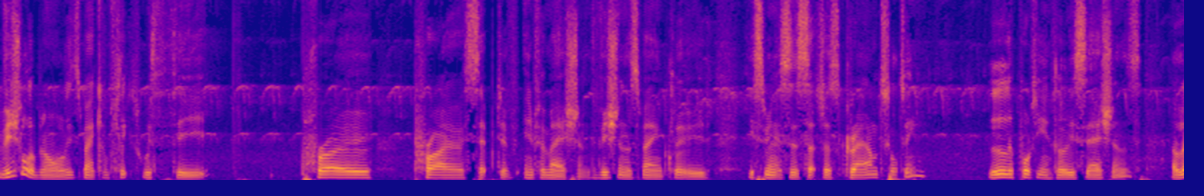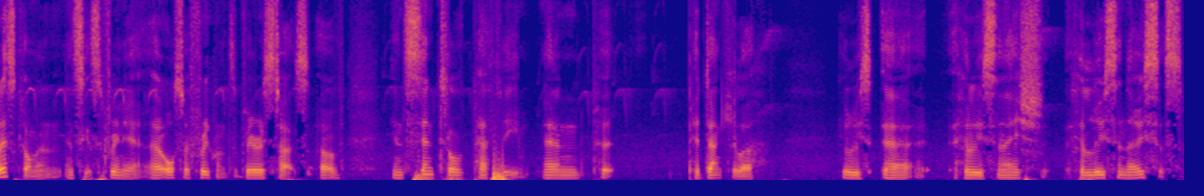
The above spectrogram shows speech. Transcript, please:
visual abnormalities may conflict with the pro proprioceptive information. The visions may include experiences such as ground tilting, Lilliputian hallucinations are less common in schizophrenia. Are also frequent in various types of encephalopathy and peduncular uh, hallucinosis.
